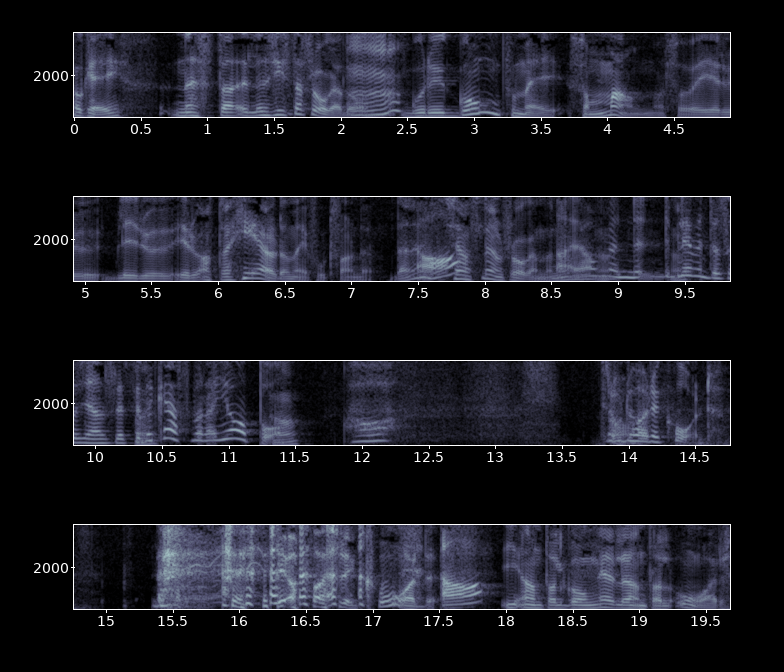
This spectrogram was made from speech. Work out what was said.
Okej, nästa, eller den sista frågan då. Mm. Går du igång på mig som man? Alltså är du, blir du, är du attraherad av mig fortfarande? Den är Ja. lite känslig den frågan. Men, Ja, ja, men det blev inte så känsligt, för det kan jag svara ja på. Ja. Tror du har rekord? jag har rekord Ja. i antal gånger eller antal år.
